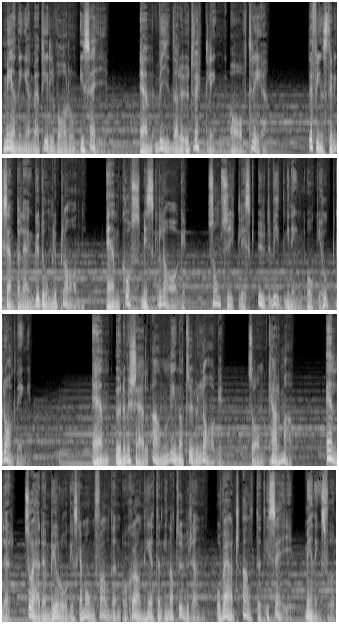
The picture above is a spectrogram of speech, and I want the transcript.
Meningen med tillvaron i sig. En vidareutveckling av 3. Det finns till exempel en gudomlig plan en kosmisk lag som cyklisk utvidgning och ihopdragning. En universell andlig naturlag som karma. Eller så är den biologiska mångfalden och skönheten i naturen och världsalltet i sig meningsfull.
